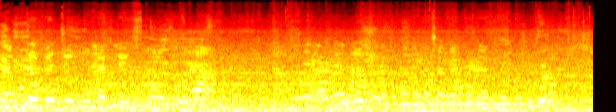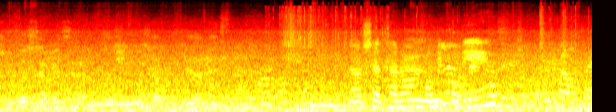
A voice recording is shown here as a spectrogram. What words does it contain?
ল্যাপটপের জন্য ব্যাগটা ইউজ করা অসাধারণ মণিপুরি একটা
